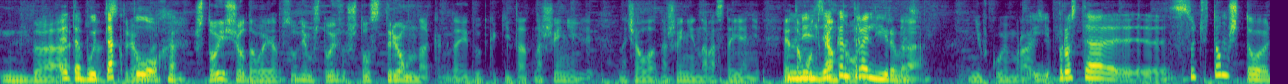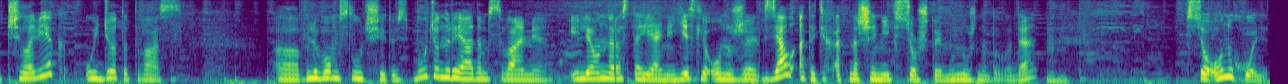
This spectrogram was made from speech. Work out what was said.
Да. это будет так стрёмно. плохо. Что еще? Давай обсудим, что, что стрёмно, когда идут какие-то отношения или начало отношений на расстоянии. Ну, Это вот нельзя контроль. контролировать. Да, ни в коем разе. Просто э, суть в том, что человек уйдет от вас э, в любом случае, то есть будь он рядом с вами или он на расстоянии, если он уже взял от этих отношений все, что ему нужно было, да, Мгм. все, он уходит.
